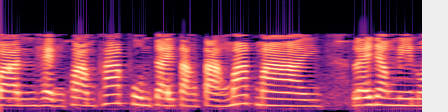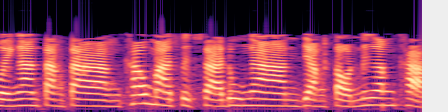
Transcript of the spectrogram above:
วัลแห่งความภาคภูมิใจต่างๆ มากมาย และยังมีหน่วยงานต่างๆ เข้ามาศึกษาดูงานอย่างต่อเนื่องค่ะ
